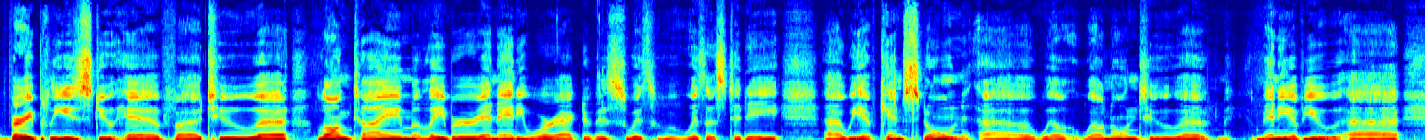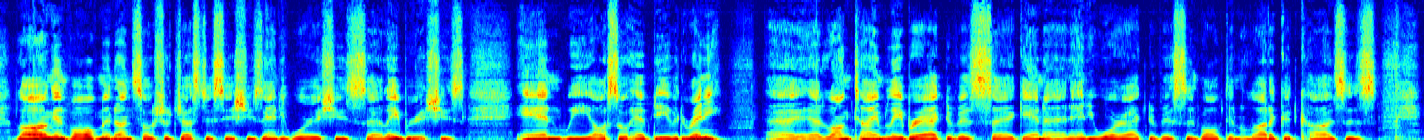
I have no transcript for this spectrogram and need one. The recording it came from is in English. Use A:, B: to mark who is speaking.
A: very pleased to have uh, two uh, longtime labor and anti-war activists with with us today. Uh, we have Ken Stone, uh, well well known to uh, many of you, uh, long involvement on social justice issues, anti-war issues, labor issues, and we also have David Rennie. Uh, a longtime labor activist, uh, again, an anti war activist involved in a lot of good causes.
